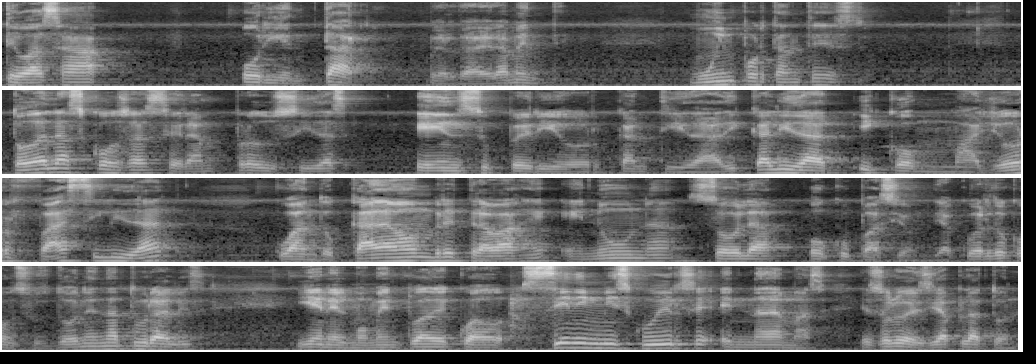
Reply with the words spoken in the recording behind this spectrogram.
te vas a orientar verdaderamente. Muy importante esto. Todas las cosas serán producidas en superior cantidad y calidad y con mayor facilidad cuando cada hombre trabaje en una sola ocupación, de acuerdo con sus dones naturales y en el momento adecuado, sin inmiscuirse en nada más. Eso lo decía Platón.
